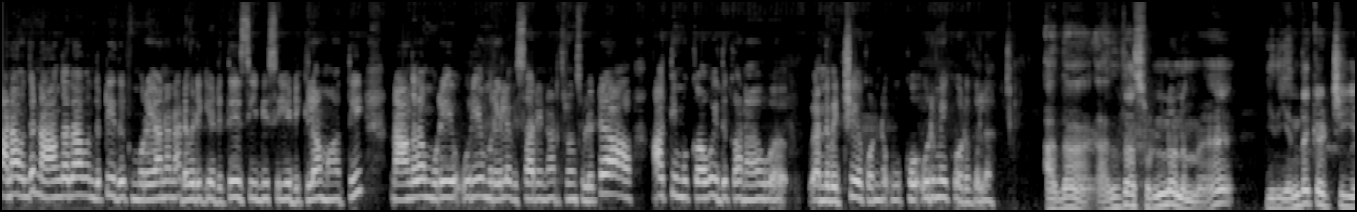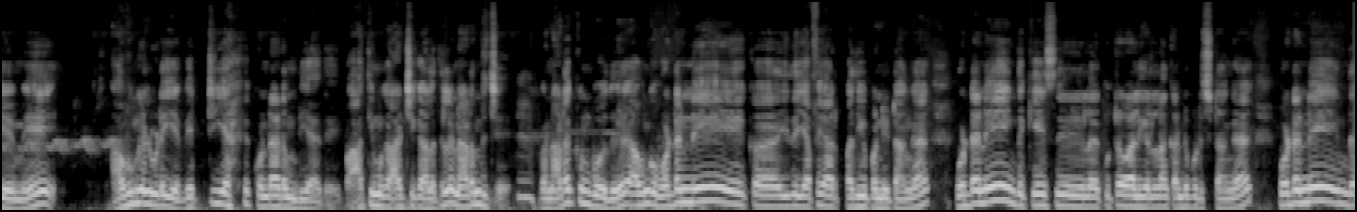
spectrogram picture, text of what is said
ஆனால் வந்து நாங்கள் தான் வந்துட்டு இதுக்கு முறையான நடவடிக்கை எடுத்து சிபிசிஐடிக்கெலாம் மாற்றி நாங்கள் தான் முறைய உரிய முறையில் விசாரணை நடத்துகிறோம்னு சொல்லிட்டு அதிமுகவும் இதுக்கான அந்த வெற்றியை கொண்டு உரிமை கோருதில்ல? அதுதான் அதுதான் சொன்னோம் நம்ம. இது எந்த கட்சியுமே அவங்களுடைய வெற்றியாக கொண்டாட முடியாது. இப்போ அதிமுக ஆட்சி காலத்தில் நடந்துச்சு. இப்போ நடக்கும்போது அவங்க உடனே க இது எஃப்ஐஆர் பதிவு பண்ணிட்டாங்க. உடனே இந்த கேஸில் குற்றவாளிகள்லாம் கண்டுபிடிச்சிட்டாங்க. உடனே இந்த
